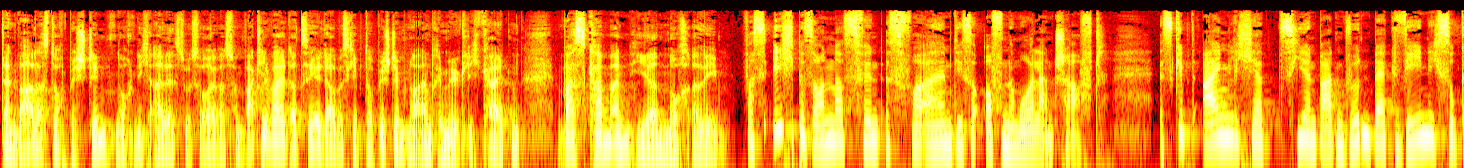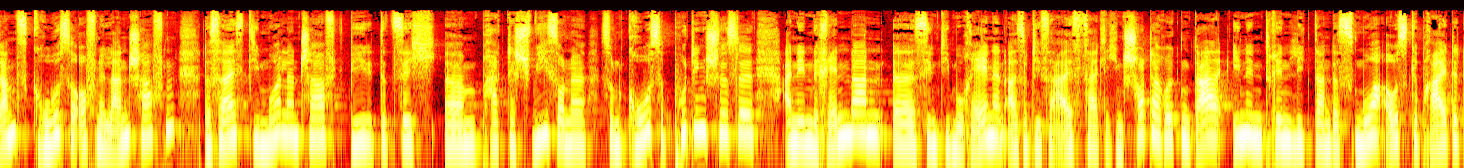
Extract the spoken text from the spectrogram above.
dann war das doch bestimmt noch nicht alles. Du hast vorher was vom Wackelwald erzählt, aber es gibt doch bestimmt noch andere Möglichkeiten. Was kann man hier noch erleben? Was ich besonders finde, ist vor allem diese offene Moorlandschaft. Es gibt eigentlich jetzt hier in Baden-Württemberg wenig so ganz große offene Landschaften. Das heißt, die Moorlandschaft bietet sich ähm, praktisch wie so eine so eine große Puddingschüssel. An den Rändern äh, sind die Moränen, also diese eiszeitlichen Schotterrücken. Da innen drin liegt dann das Moor ausgebreitet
